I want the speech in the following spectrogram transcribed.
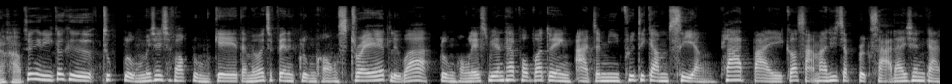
นะครับซึ่งอันนี้ก็คือทุกกลุ่มไม่ใช่เฉพาะกลุ่มเกย์ แต่ไม่ว่าจะเป็นกลุ่มของ straight หรือว่ากลุ่มของเลสเบี้ยนถ้าพบว่าตัวเองอาจจะมีพฤติกรรมเสี่ยงพลาดไป ก็สามารถที่จะปรึกษาได้เช่นกัน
